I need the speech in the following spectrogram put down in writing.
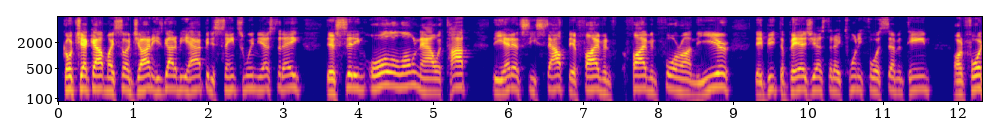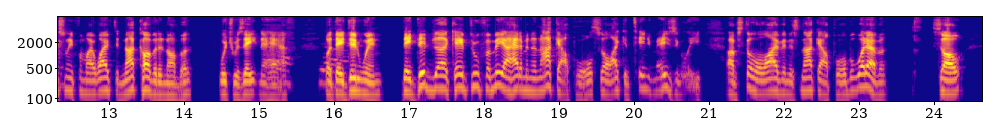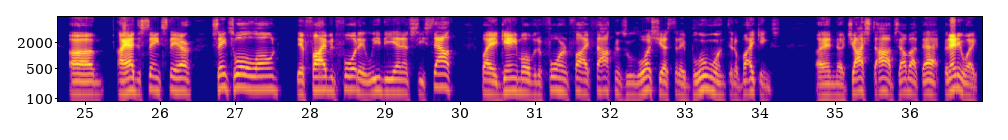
Go check out my son Johnny. He's got to be happy. The Saints win yesterday. They're sitting all alone now atop the NFC South. They're five and five and four on the year. They beat the Bears yesterday, 24-17. Unfortunately for my wife, did not cover the number, which was eight and a half, yeah. but they did win they did uh, came through for me. I had them in the knockout pool, so I continue amazingly. I'm still alive in this knockout pool, but whatever. So um, I had the Saints there. Saints all alone. They're five and four. They lead the NFC South by a game over the four and five Falcons, who lost yesterday, blew one to the Vikings, and uh, Josh Dobbs. How about that? But anyway,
